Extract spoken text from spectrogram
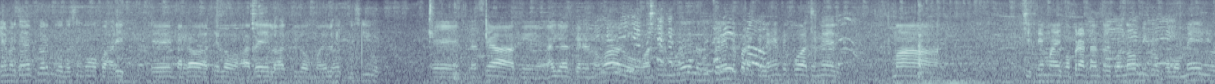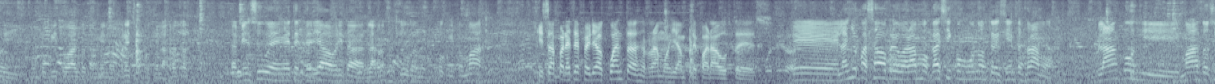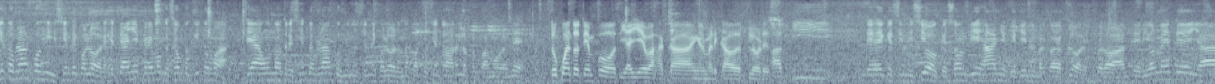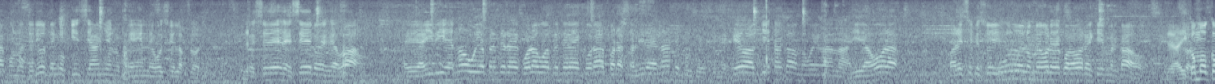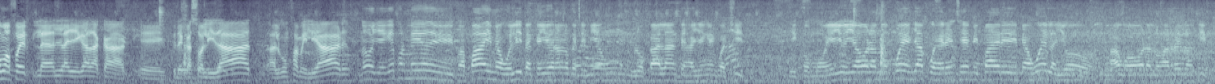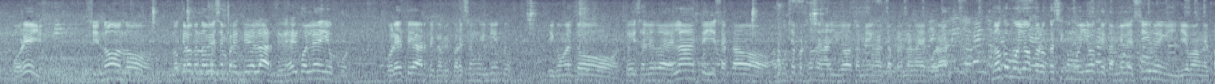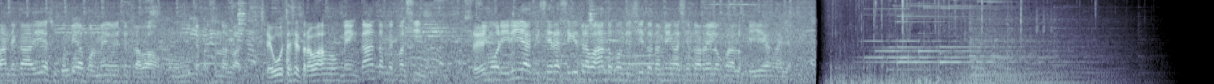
en el mercado de flores me conocen como pajarito. He encargado de hacer los arreglos aquí, los modelos exclusivos. Eh, ya sea que haya que renovar o hacer modelos diferentes para que la gente pueda tener más sistema de comprar tanto económico como medio y un poquito alto también los precios porque las rosas también suben en este feriado, ahorita las rosas suben un poquito más. Quizás para este feriado, ¿cuántos ramos ya han preparado ustedes? Eh, el año pasado preparamos casi como unos 300 ramos blancos y más 200 blancos y 100 de colores. Este año esperemos que sea un poquito más, sea unos 300 blancos y unos 100 de colores, unos 400 arreglos que podamos vender. ¿Tú cuánto tiempo ya llevas acá en el mercado de flores? Aquí desde que se inició, que son 10 años que tiene el mercado de flores, pero anteriormente, ya con lo anterior, tengo 15 años en lo que es el negocio de las flores. Empecé desde cero, desde abajo. Eh, ahí dije, no, voy a aprender a decorar, voy a aprender a decorar para salir adelante, porque si me quedo aquí estancado no voy a ganar nada. Y ahora parece que soy uno de los mejores decoradores aquí en el mercado. ¿Y cómo, cómo fue la, llegada acá? Eh, ¿De casualidad? ¿Algún familiar? No, llegué por medio de mi papá y mi abuelita, que ellos eran los que tenían un local antes allá en el Guachito. Y como ellos ya ahora no pueden, ya pues herencia de mi padre y de mi abuela, yo hago ahora los arreglos aquí por ellos. Si no, no, no creo que no hubiese emprendido el arte. Dejé el colegio por, por este arte que me parece muy lindo y con esto estoy saliendo adelante y he sacado a muchas personas, ayudado también a que aprendan a decorar. No como yo, pero casi como yo, que también les sirven y llevan el pan de cada día, su comida por medio de este trabajo, como muchas personas lo hacen. ¿Te gusta ese trabajo? Me encanta, me fascina. Si moriría, quisiera seguir trabajando con Diosito también haciendo arreglos para los que llegan allá.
